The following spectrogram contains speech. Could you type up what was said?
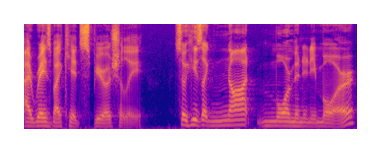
I raised my kids spiritually. So he's like not Mormon anymore.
